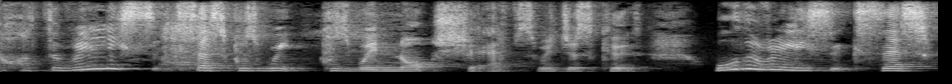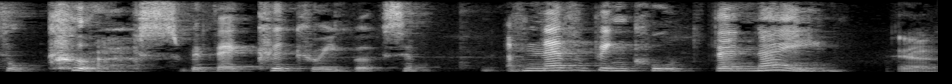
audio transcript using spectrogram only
God, the really successful because we because we're not chefs, we're just cooks. All the really successful cooks with their cookery books have, have never been called their name. yeah.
